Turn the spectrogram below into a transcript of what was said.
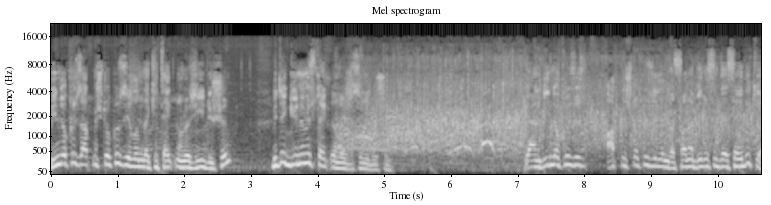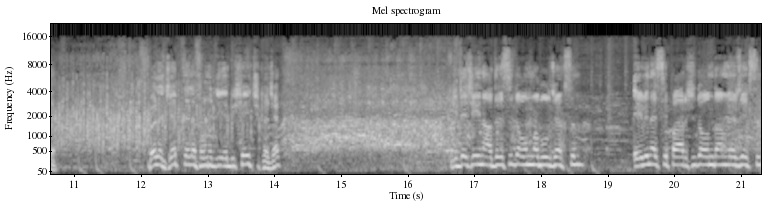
1969 yılındaki teknolojiyi düşün. Bir de günümüz teknolojisini düşün. Yani 1900 69 yılında sana birisi deseydi ki böyle cep telefonu diye bir şey çıkacak. Gideceğin adresi de onunla bulacaksın. Evine siparişi de ondan vereceksin.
